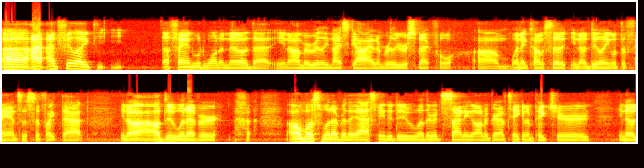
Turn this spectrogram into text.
I, I'd feel like a fan would want to know that you know I'm a really nice guy and I'm really respectful. Um, when it comes to you know dealing with the fans and stuff like that, you know I'll do whatever, almost whatever they ask me to do, whether it's signing an autograph, taking a picture, or, you know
